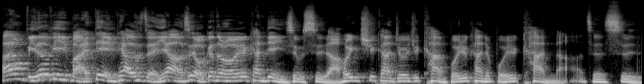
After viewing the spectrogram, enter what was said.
他用比特币买电影票是怎样？是有更多人会去看电影，是不是啊？会去看就会去看，不会去看就不会去看呐、真是。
